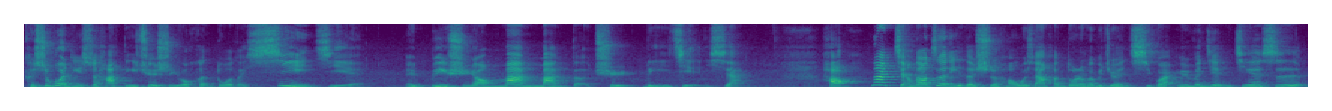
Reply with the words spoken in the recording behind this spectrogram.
可是问题是，它的确是有很多的细节。你必须要慢慢的去理解一下。好，那讲到这里的时候，我想很多人会不会觉得很奇怪？运芬姐，你今天是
